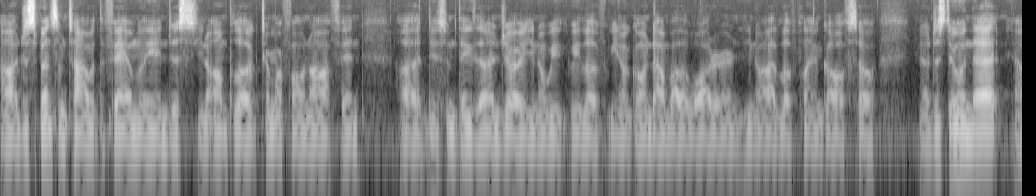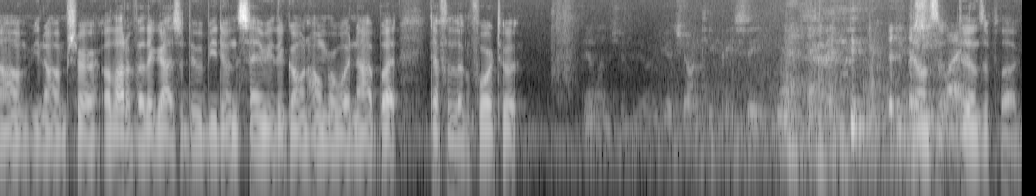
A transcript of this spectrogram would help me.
uh, just spend some time with the family and just you know unplug, turn my phone off and uh, do some things that I enjoy. You know, we, we love you know going down by the water and you know I love playing golf. So you know just doing that. Um, you know I'm sure a lot of other guys would do would be doing the same, either going home or whatnot. But definitely looking forward to it. Dylan should be able to get you on TPC. Dylan's, a. Dylan's a plug.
